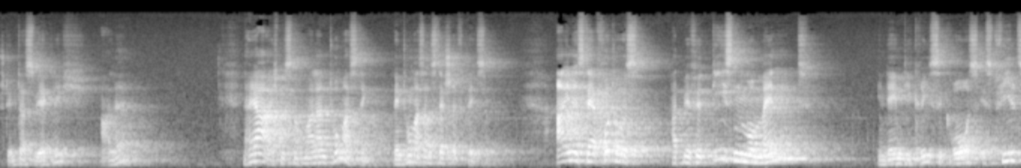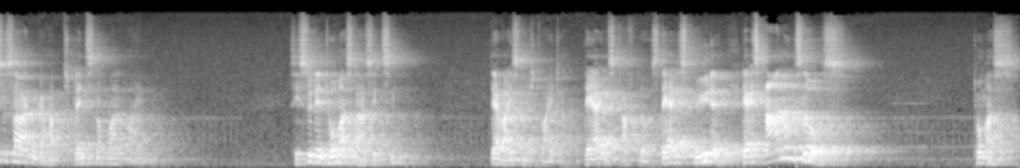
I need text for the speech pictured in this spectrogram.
Stimmt das wirklich? Alle? Naja, ich muss noch mal an Thomas denken, den Thomas aus der Schriftlesung. Eines der Fotos hat mir für diesen Moment, in dem die Krise groß ist, viel zu sagen gehabt. Ich blende es noch mal ein. Siehst du den Thomas da sitzen? Der weiß nicht weiter. Der ist kraftlos, der ist müde, der ist ahnungslos. Thomas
